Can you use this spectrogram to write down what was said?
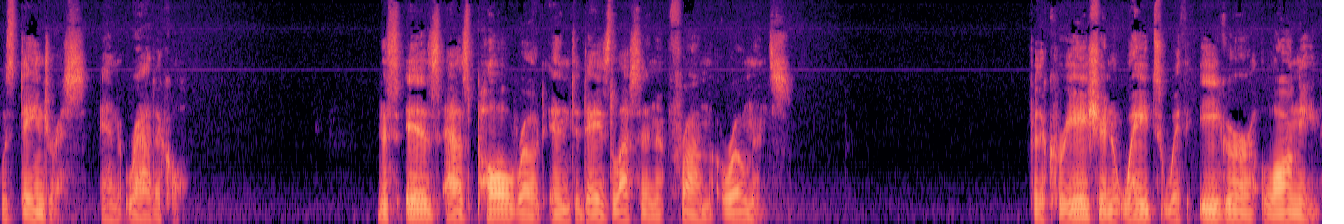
was dangerous and radical. This is as Paul wrote in today's lesson from Romans. For the creation waits with eager longing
